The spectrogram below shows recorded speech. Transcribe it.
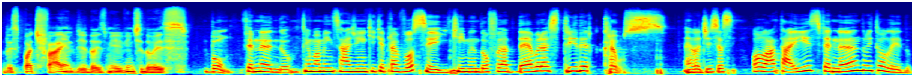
do Spotify de 2022. Bom, Fernando, tem uma mensagem aqui que é pra você. E quem mandou foi a Débora Strider Kraus. Ela disse assim: Olá, Thaís, Fernando e Toledo.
